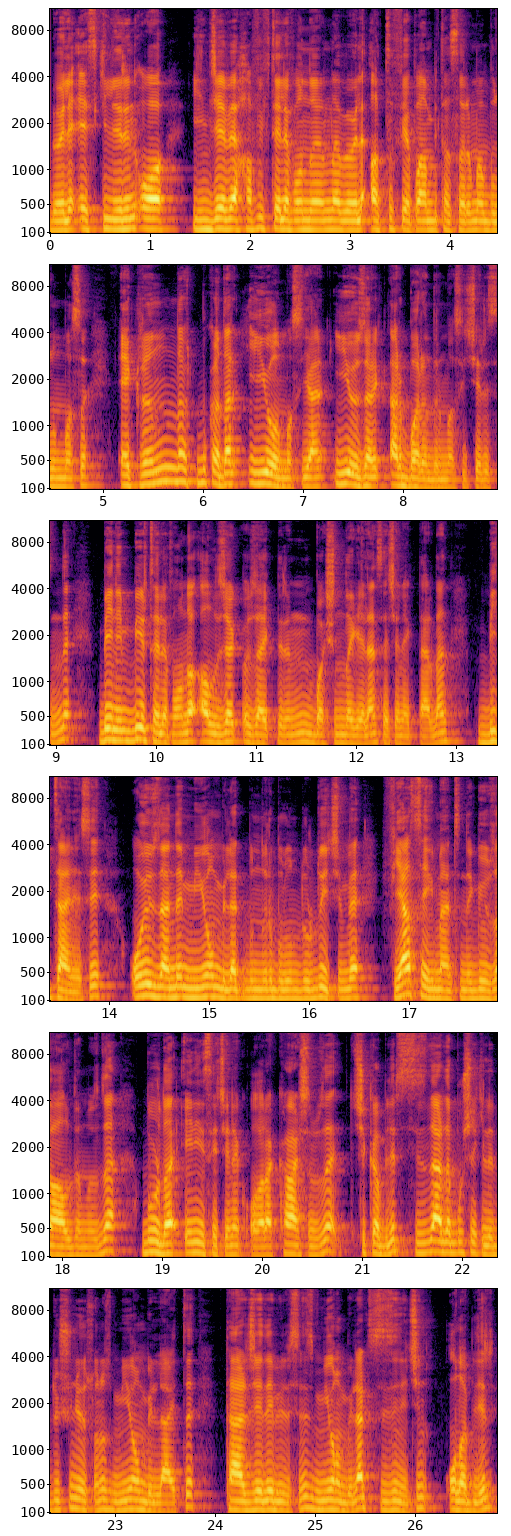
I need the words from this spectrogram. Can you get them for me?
böyle eskilerin o ince ve hafif telefonlarına böyle atıf yapan bir tasarıma bulunması, ekranının da bu kadar iyi olması yani iyi özellikler barındırması içerisinde benim bir telefonda alacak özelliklerimin başında gelen seçeneklerden bir tanesi. O yüzden de Mi 11 Lite bunları bulundurduğu için ve fiyat segmentinde göze aldığımızda burada en iyi seçenek olarak karşımıza çıkabilir. Sizler de bu şekilde düşünüyorsanız Mi 11 Lite'ı tercih edebilirsiniz. Mi 11 Lite sizin için olabilir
